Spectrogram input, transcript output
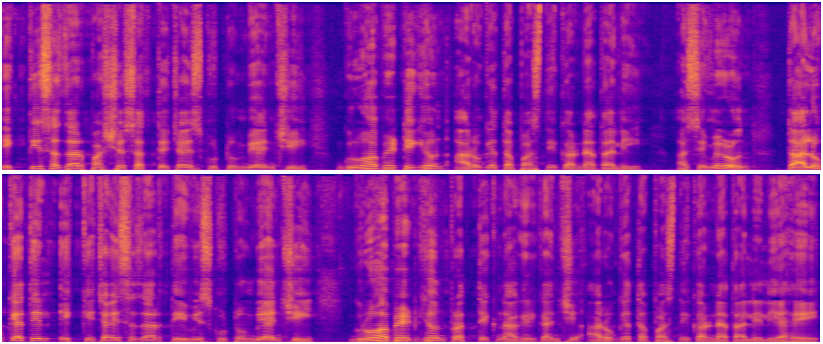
एकतीस हजार पाचशे सत्तेचाळीस कुटुंबियांची गृहभेटी घेऊन आरोग्य तपासणी करण्यात आली. असे मिळून तालुक्यातील एक्केचाळीस हजार तेवीस कुटुंबियांची गृहभेट घेऊन प्रत्येक नागरिकांची आरोग्य तपासणी करण्यात आलेली आहे.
